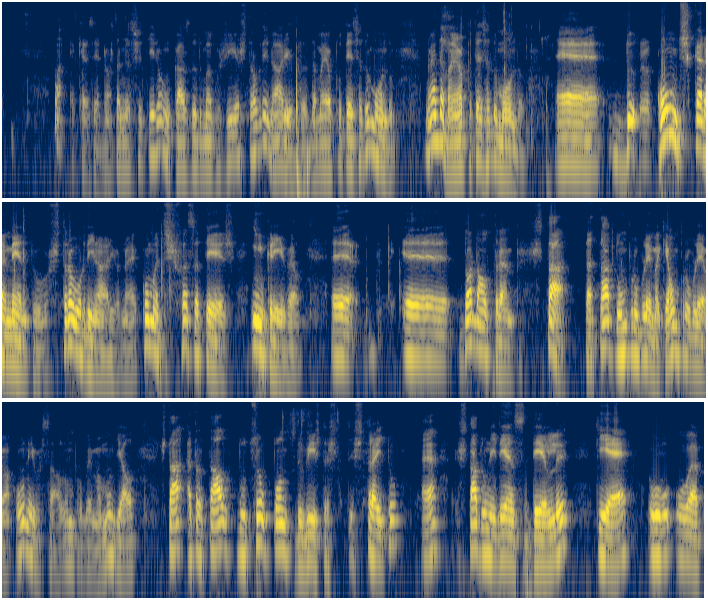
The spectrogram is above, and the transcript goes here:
Bom, é, quer dizer, nós estamos a assistir a um caso de demagogia extraordinário, da, maior potência do mundo. Não é da maior potência do mundo. É, com um descaramento extraordinário, não é? com uma desfaçatez incrível, é, é, Donald Trump está tratado de um problema que é um problema universal, um problema mundial, está a tratá-lo do seu ponto de vista est- estreito, é, estadunidense dele, que é o, o- a-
